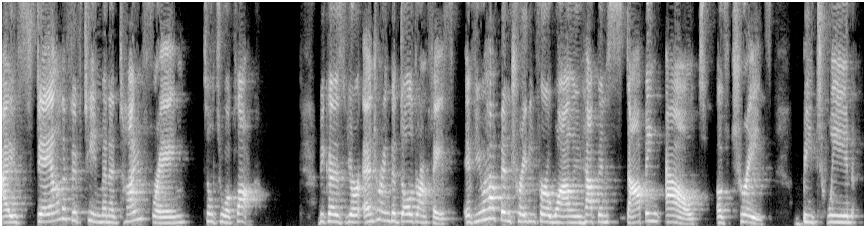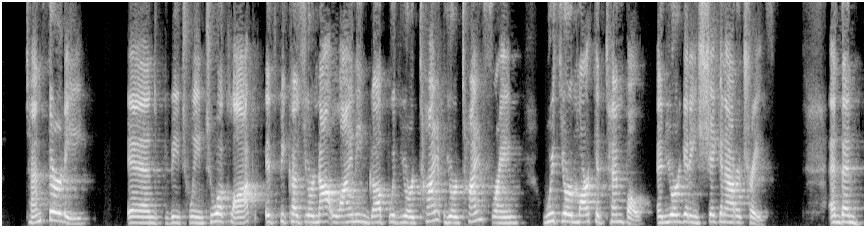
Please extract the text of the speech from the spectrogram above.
I stay on the 15 minute time frame till two o'clock because you're entering the doldrum phase. If you have been trading for a while you have been stopping out of trades between 1030 and between two o'clock, it's because you're not lining up with your time, your time frame with your market tempo and you're getting shaken out of trades. And then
